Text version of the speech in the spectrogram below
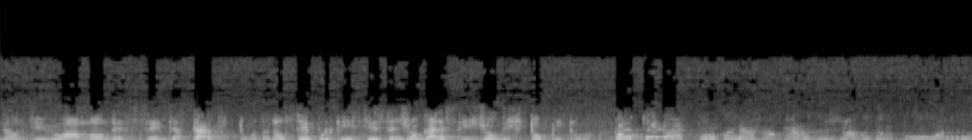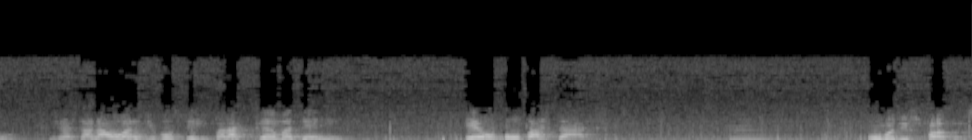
Não tive uma mão decente a tarde toda. Não sei por que insistem em jogar esse jogo estúpido. Por que nós cinco não jogamos o jogo do burro? Já está na hora de você ir para a cama, Dennis. Eu vou passar. Hum. Uma de espadas.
